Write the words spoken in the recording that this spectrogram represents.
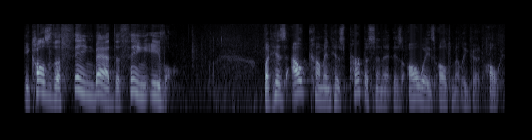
He calls the thing bad, the thing evil. But his outcome and his purpose in it is always ultimately good, always.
